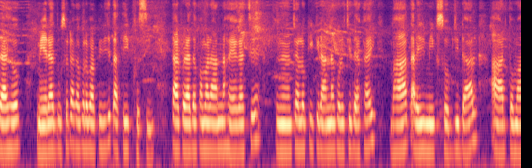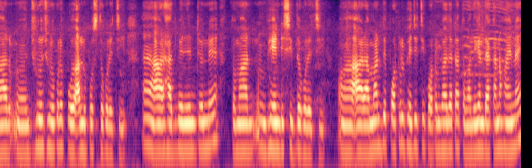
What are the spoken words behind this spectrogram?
যাই হোক, মেয়েরা দুশো টাকা করে বাপি দিয়েছে, তাতেই খুশি। তারপরে দেখো আমার রান্না হয়ে গেছে। চলো কী কী রান্না করেছি দেখাই। ভাত আর এই মিক্স সবজি ডাল আর তোমার ঝুরো ঝুড়ো করে আলু পোস্ত করেছি। হ্যাঁ আর হাজবেন্ডের জন্যে তোমার ভেন্ডি সিদ্ধ করেছি। আর আমার যে পটল ভেজেছি পটল ভাজাটা তোমাদেরকে দেখানো হয় নাই।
